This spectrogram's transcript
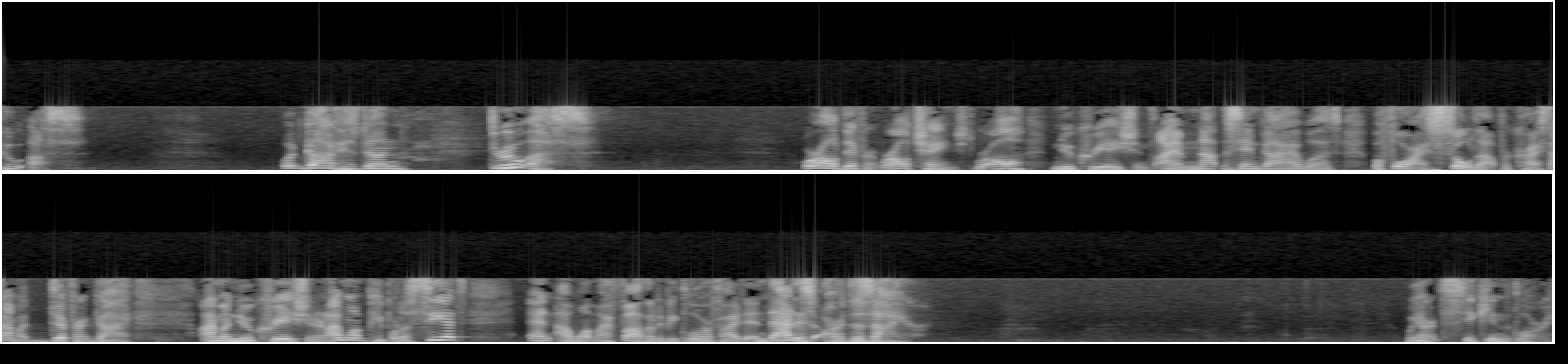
to us, what God has done through us. We're all different. We're all changed. We're all new creations. I am not the same guy I was before I sold out for Christ. I'm a different guy. I'm a new creation. And I want people to see it, and I want my Father to be glorified. And that is our desire. We aren't seeking the glory,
